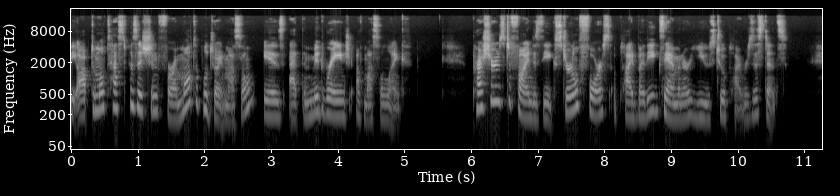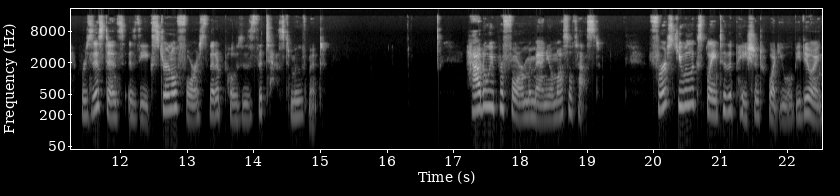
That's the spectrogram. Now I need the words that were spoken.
The optimal test position for a multiple joint muscle is at the mid range of muscle length. Pressure is defined as the external force applied by the examiner used to apply resistance. Resistance is the external force that opposes the test movement. How do we perform a manual muscle test? First, you will explain to the patient what you will be doing.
